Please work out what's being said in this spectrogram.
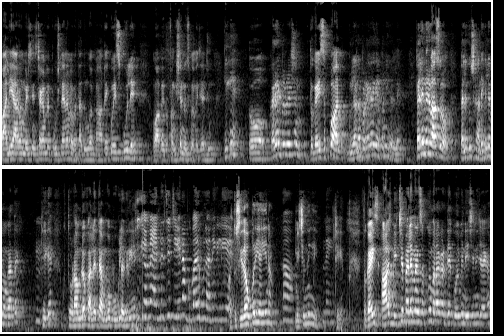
पाली आ रहा हूँ मेरे से इंस्टाग्राम पे पूछ लेना मैं बता दूँगा कहाँ पे। कोई स्कूल है वहाँ पे कोई फ़ंक्शन है उसमें मैं जज हूँ ठीक है? तो करें प्रिपरेशन तो गई सबको बुलाना पड़ेगा या अपन ही कर लें? पहले मेरी बात सुनो पहले कुछ खाने के लिए मंगाते हैं ठीक है? थोड़ा हम लोग खा लेते हैं हमको भूख लग रही है। क्योंकि हमें एनर्जी चाहिए ना गुब्बारे फुलाने के लिए। तो सीधा ऊपर ही आइए ना? हाँ। नीचे नहीं गई? नहीं। ठीक है। तो गाइस आज नीचे पहले मैंने सबको मना कर दिया कोई भी नीचे नहीं जाएगा।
